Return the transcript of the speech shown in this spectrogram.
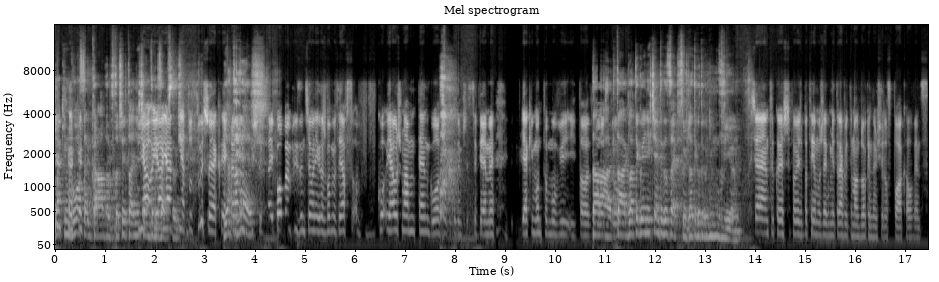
jakim głosem Karadolf to czyta nie chciałem Ja, tego ja, ja, zepsuć. ja to słyszę, jak, jak Ja też. Daj Bobem, Frizen, czemu nie grasz Bobem, to ja, w, w, gło- ja już mam ten głos, o którym wszyscy wiemy, jakim on to mówi i to po Tak, prostu... tak, dlatego ja nie chciałem tego zepsuć, dlatego tego nie mówiłem. Chciałem tylko jeszcze powiedzieć Batiemu, że jak mnie trafił tym unblockiem, to bym się rozpłakał, więc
